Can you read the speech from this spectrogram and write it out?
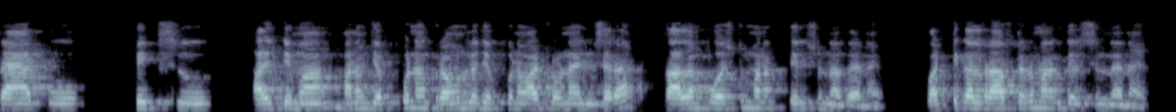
ట్రాక్ ఫిక్స్ అల్టిమా మనం చెప్పుకున్న గ్రౌండ్లో చెప్పుకున్న వాటిలో ఉన్నాయి చూసారా? కాలం పోస్ట్ మనకు తెలుసున్నది అనేది వర్టికల్ రాఫ్టర్ మనకు తెలిసింది అనేది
